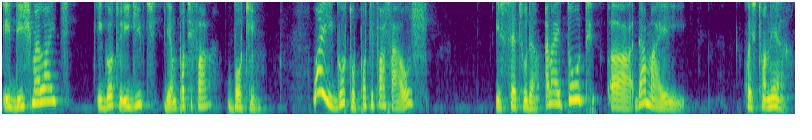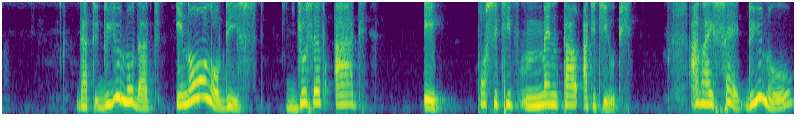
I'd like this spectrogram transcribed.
The Ishmaelite, he got to Egypt, then Potiphar bought him. When he got to Potiphar's house, he settled down. And I told uh, that my questionnaire that do you know that in all of this, Joseph had a positive mental attitude. And I said, do you know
